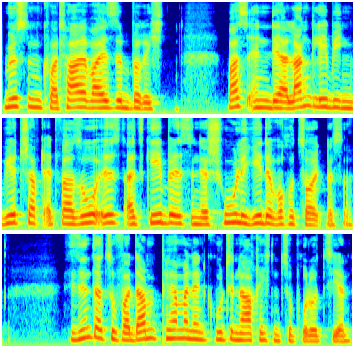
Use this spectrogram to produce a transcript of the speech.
müssen quartalweise berichten, was in der langlebigen Wirtschaft etwa so ist, als gäbe es in der Schule jede Woche Zeugnisse. Sie sind dazu verdammt, permanent gute Nachrichten zu produzieren.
